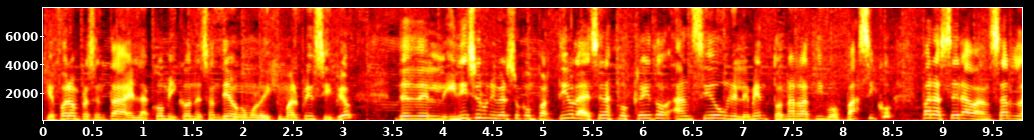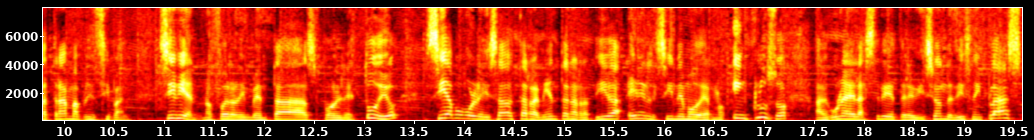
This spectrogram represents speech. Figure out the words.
que fueron presentadas en la Comic Con de San Diego, como lo dijimos al principio, desde el inicio del universo compartido, las escenas post-créditos han sido un elemento narrativo básico para hacer avanzar la trama principal. Si bien no fueron inventadas por el estudio, sí ha popularizado esta herramienta narrativa en el cine moderno. Incluso algunas de las series de televisión de Disney Plus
